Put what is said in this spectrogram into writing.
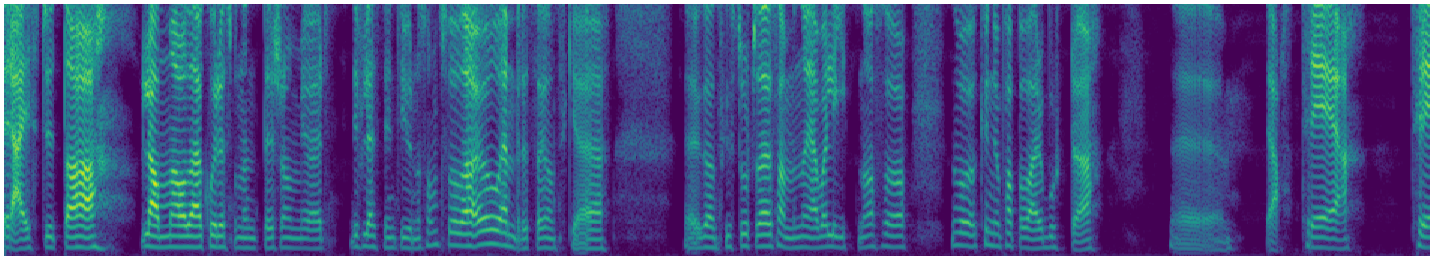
reist ut av landet, og det er korrespondenter som gjør de fleste intervjuene og sånn, så det har jo endret seg ganske Eh, ganske stort. Og det er det samme når jeg var liten òg, så nå kunne jo pappa være borte eh, ja, tre, tre,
